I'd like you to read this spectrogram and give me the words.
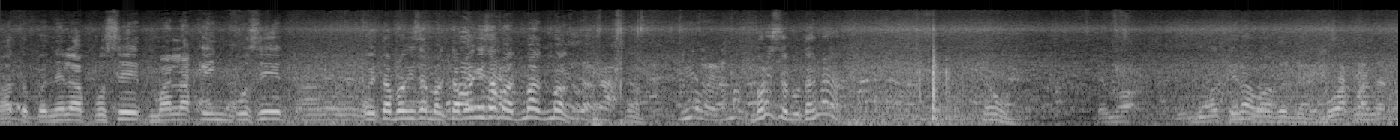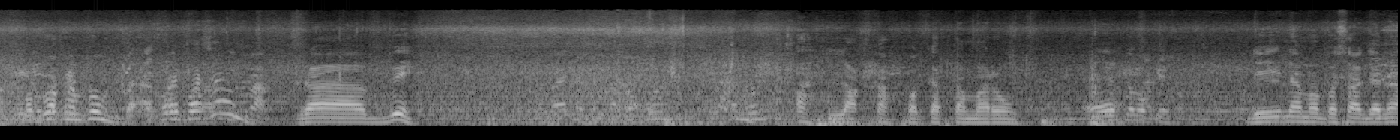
Bato pa nila pusit, malaking pusit. Oy, tabang isa mag, tabang isa mag, mag, mag. Baras sa butang na. No. Buwak kina, wa. buwak ng, mabuwak ng pum. Grabe. Ah, laka pagkatamarong. Di na mabasaga na.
